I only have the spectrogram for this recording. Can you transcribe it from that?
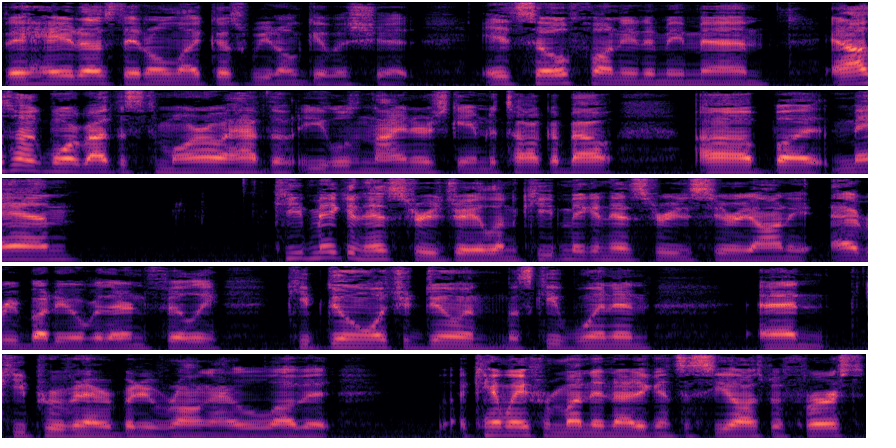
They hate us. They don't like us. We don't give a shit. It's so funny to me, man. And I'll talk more about this tomorrow. I have the Eagles Niners game to talk about. Uh, but man, keep making history, Jalen. Keep making history, Sirianni. Everybody over there in Philly, keep doing what you're doing. Let's keep winning and keep proving everybody wrong. I love it. I can't wait for Monday night against the Seahawks. But first,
